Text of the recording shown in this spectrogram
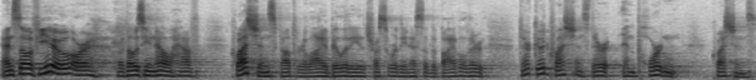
And so, if you or, or those you know have questions about the reliability, the trustworthiness of the Bible, they're, they're good questions. They're important questions.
